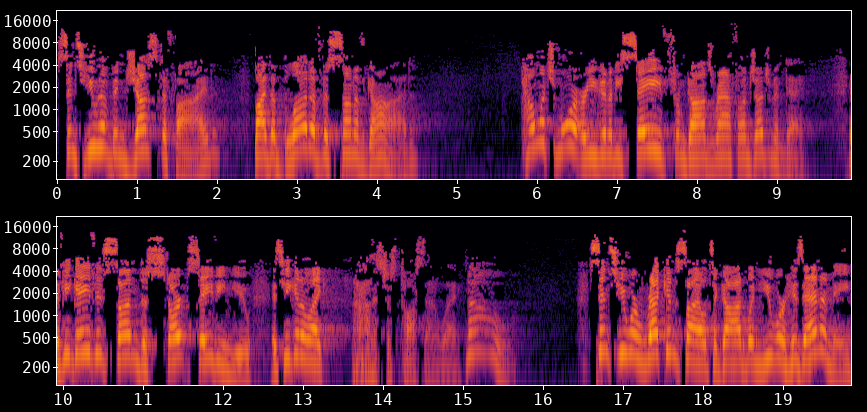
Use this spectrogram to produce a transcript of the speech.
Since you have been justified by the blood of the Son of God, how much more are you going to be saved from God's wrath on Judgment Day? If He gave His Son to start saving you, is He going to, like, ah, oh, let's just toss that away? No. Since you were reconciled to God when you were his enemy,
